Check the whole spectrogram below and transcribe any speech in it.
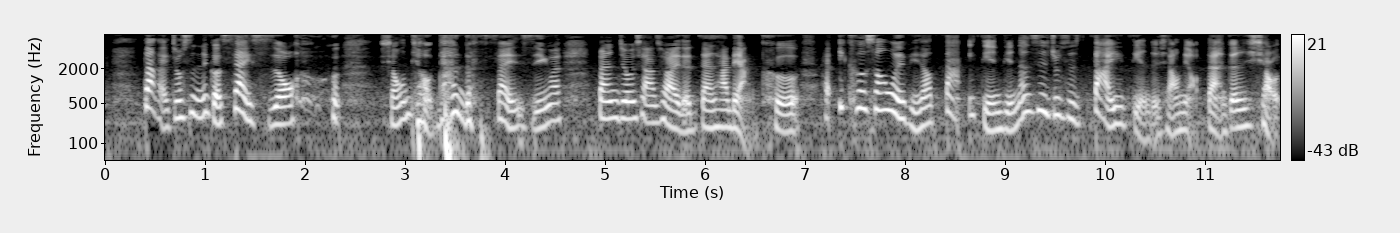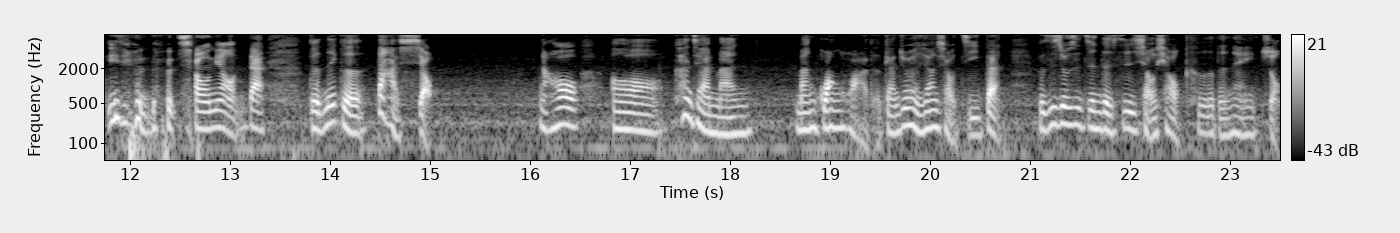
大概就是那个 size 哦，小鸟蛋的 size。因为斑鸠下出来的蛋，它两颗，它一颗稍微比较大一点点，但是就是大一点的小鸟蛋跟小一点的小鸟蛋的那个大小，然后呃，看起来蛮蛮光滑的，感觉很像小鸡蛋，可是就是真的是小小颗的那一种。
